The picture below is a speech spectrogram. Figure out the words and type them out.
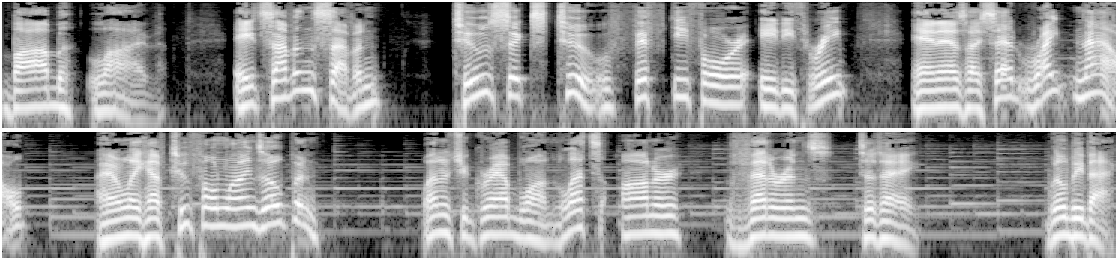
Bob Live. 877 262 5483. And as I said, right now, I only have two phone lines open. Why don't you grab one? Let's honor veterans today. We'll be back.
